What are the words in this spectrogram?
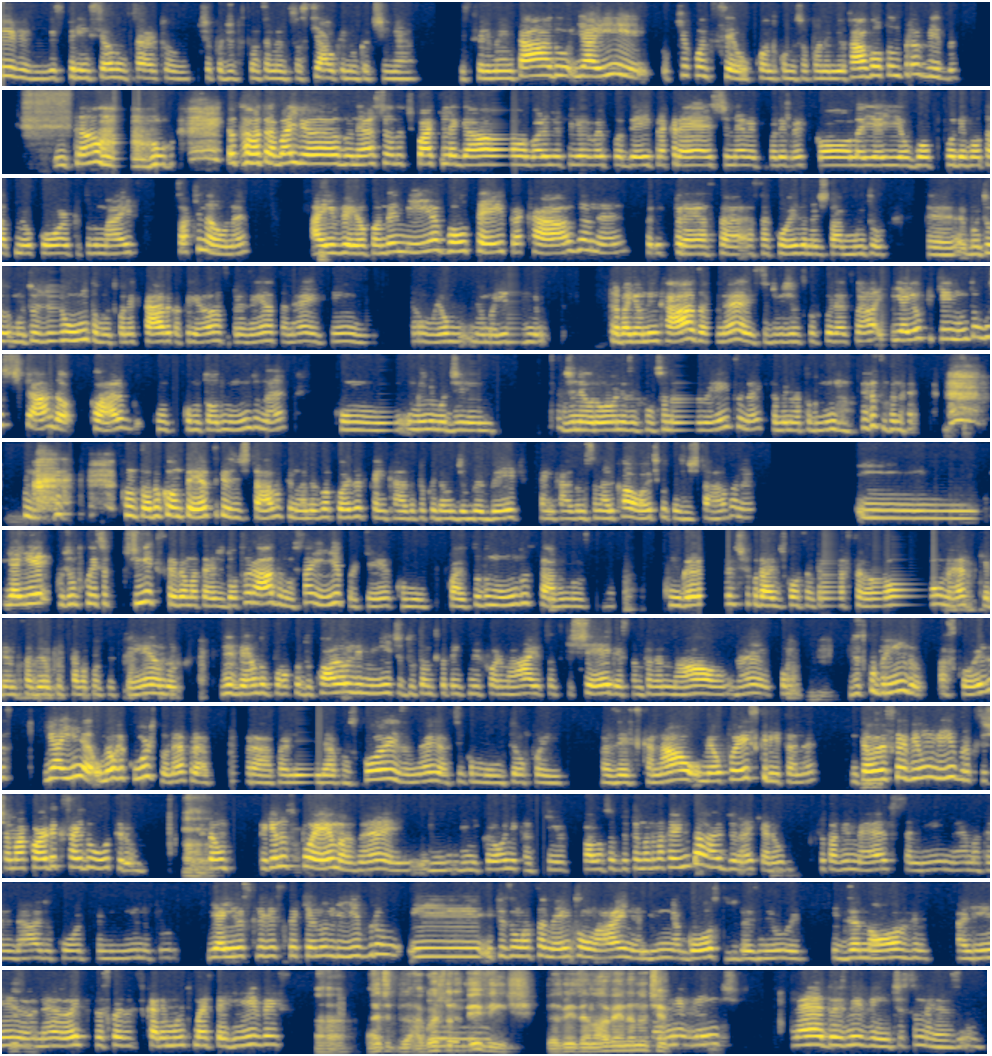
experienciando um certo tipo de distanciamento social que nunca tinha experimentado. E aí, o que aconteceu quando começou a pandemia? Eu estava voltando para a vida. Então, eu estava trabalhando, né, achando tipo, ah, que legal, agora minha filha vai poder ir para creche, né, vai poder ir para escola, e aí eu vou poder voltar para meu corpo e tudo mais. Só que não, né? Aí veio a pandemia, voltei para casa, né, para essa essa coisa, né, de estar muito é, muito muito junto, muito conectada com a criança, presença, né, enfim. Então eu, meu marido trabalhando em casa, né, se dividindo os cuidados com ela, e aí eu fiquei muito angustiada, claro, com, como todo mundo, né, com o mínimo de, de neurônios em funcionamento, né, que também não é todo mundo mesmo, né, com todo o contexto que a gente estava, que não é a mesma coisa ficar em casa para cuidar de um bebê, ficar em casa no cenário caótico que a gente estava, né, e, e aí, junto com isso, eu tinha que escrever uma tese de doutorado, não saía, porque, como quase todo mundo, estávamos com grande dificuldade de concentração, né, querendo saber o que estava acontecendo, vivendo um pouco do qual é o limite, do tanto que eu tenho que me formar, e o tanto que chega, está me fazendo mal, né, como, uhum. descobrindo as coisas. E aí, o meu recurso, né, para lidar com as coisas, né, assim como o teu foi fazer esse canal, o meu foi a escrita, né? Então eu escrevi um livro que se chama A Corda que Sai do Útero. Uhum. São pequenos poemas, né, mini crônicas que falam sobre o tema da maternidade, né, que era o que eu estava imersa ali, né, maternidade, o corpo feminino, tudo. E aí eu escrevi esse pequeno livro e, e fiz um lançamento online ali em agosto de 2019, ali, uhum. né, antes das coisas ficarem muito mais terríveis. Uhum. Antes, agosto de 2020. 2019 ainda não tinha. 2020. É, 2020, isso mesmo.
